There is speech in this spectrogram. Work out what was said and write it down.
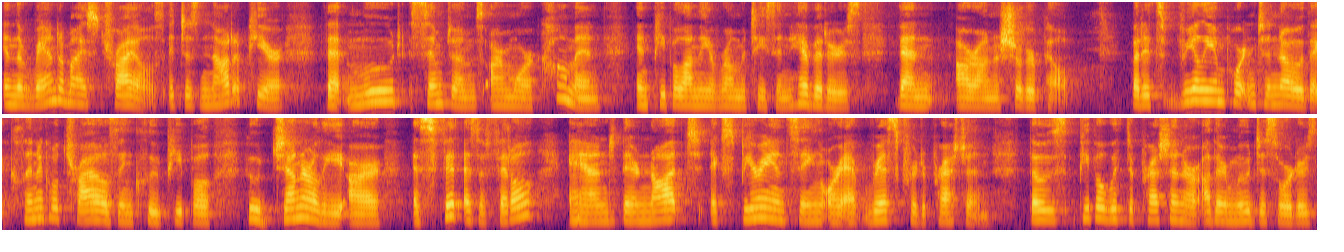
In the randomized trials, it does not appear that mood symptoms are more common in people on the aromatase inhibitors than are on a sugar pill. But it's really important to know that clinical trials include people who generally are as fit as a fiddle and they're not experiencing or at risk for depression those people with depression or other mood disorders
